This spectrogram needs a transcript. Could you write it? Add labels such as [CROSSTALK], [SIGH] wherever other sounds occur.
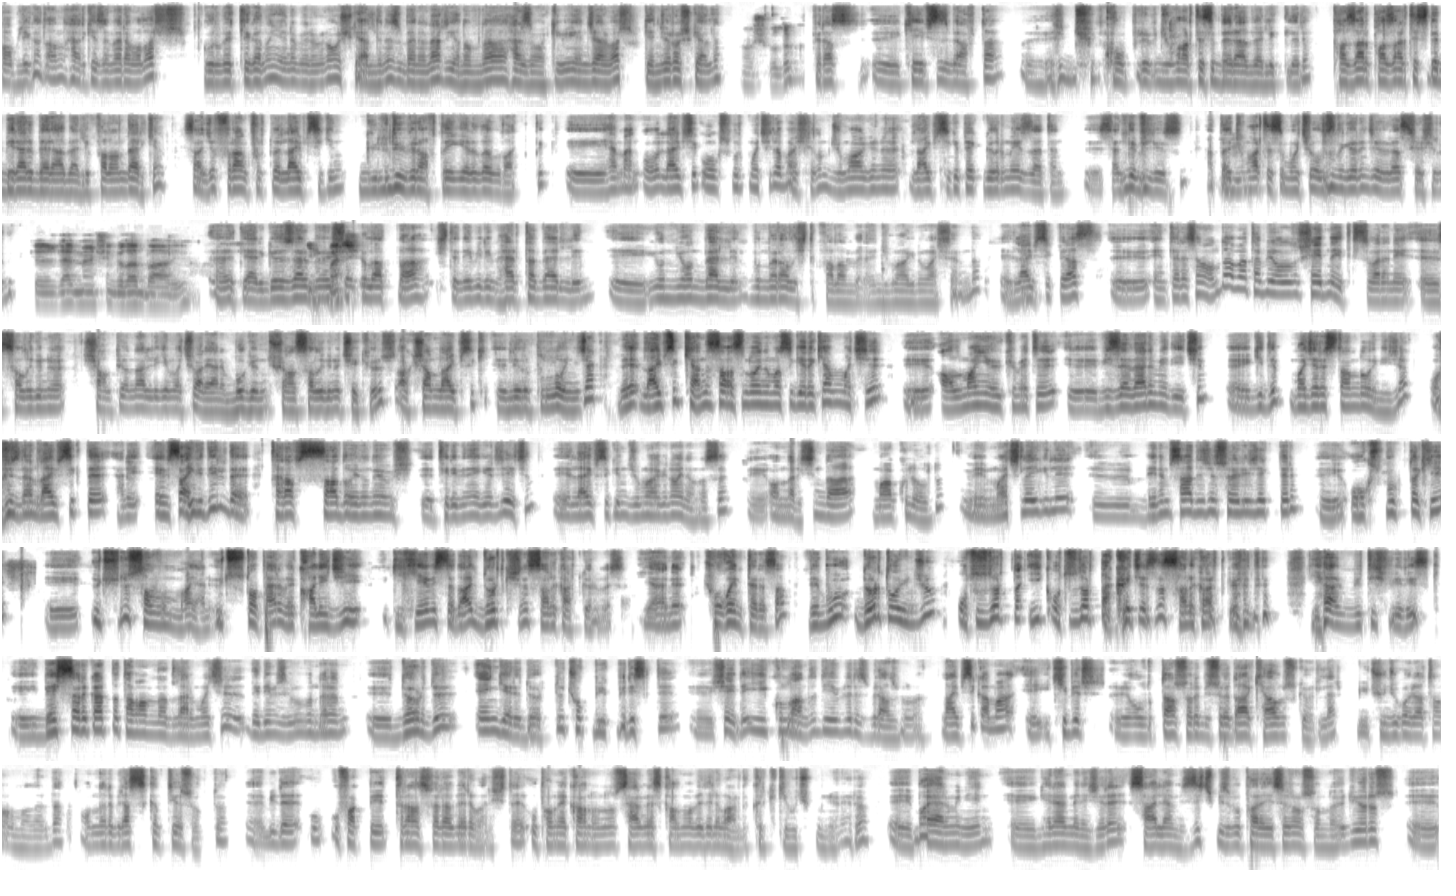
Publiga'dan herkese merhabalar. Gurbet Liga'nın yeni bölümüne hoş geldiniz. Ben Öner, yanımda her zaman gibi Gencer var. Gencer hoş geldin. Hoş bulduk. Biraz e, keyifsiz bir hafta. E, [LAUGHS] komple cumartesi beraberlikleri. Pazar pazartesi de birer beraberlik falan derken sadece Frankfurt ve Leipzig'in güldüğü bir haftayı geride bıraktık. E, hemen o Leipzig-Augsburg maçıyla başlayalım. Cuma günü Leipzig'i pek görmeyiz zaten. Sen de biliyorsun. Hatta Hı-hı. cumartesi maçı olduğunu görünce biraz şaşırdık. Gözler Mönchengladbach arıyor. Evet yani gözler Mönchengladbach işte ne bileyim Hertha Berlin, e, Union Berlin bunlara alıştık falan böyle Cuma günü maçlarında. E, Leipzig biraz e, enteresan oldu ama tabii onun şeyin de etkisi var. Hani e, salı günü Şampiyonlar Ligi maçı var. Yani bugün şu an salı günü çekiyoruz. Akşam Leipzig e, Liverpool'la oynayacak ve Leipzig kendi sahasında oynaması gereken maçı e, Almanya hükümeti e, vize vermediği için e, gidip Macaristan'da oynayacak. O yüzden Leipzig de hani ev sahibi değil de tarafsız sahada oynanıyormuş e, tribine gireceği için e, Leipzig'in Cuma günü oynaması e, onlar için daha makul oldu. E, maçla ilgili e, benim sadece söyleyeceklerim e, Augsburg'daki e, üçlü savunma yani üç stoper ve kaleci Gikiewicz dahil dört kişinin sarı kart görmesi. Yani çok enteresan. Ve bu dört oyuncu 34 da ilk 34 dakika içerisinde sarı kart gördü. [LAUGHS] yani müthiş bir risk. 5 e, sarı kartla tamamladılar maçı. Dediğimiz gibi bunların dördü en geri dörttü. Çok büyük bir riskti. Şeyde iyi kullandı diyebiliriz biraz bunu. Leipzig ama e, 2-1 e, olduktan sonra bir süre daha kabus gördüler. Bir üçüncü gol atan olmaları da onları biraz sıkıntıya soktu. Bir de ufak bir transfer haberi var işte. Upamecano'nun serbest kalma bedeli vardı. 42,5 milyon euro. Bayern Münih'in genel menajeri Salih Zic biz bu parayı sezon sonunda ödüyoruz.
